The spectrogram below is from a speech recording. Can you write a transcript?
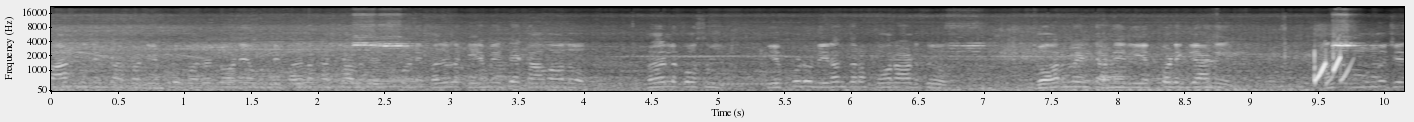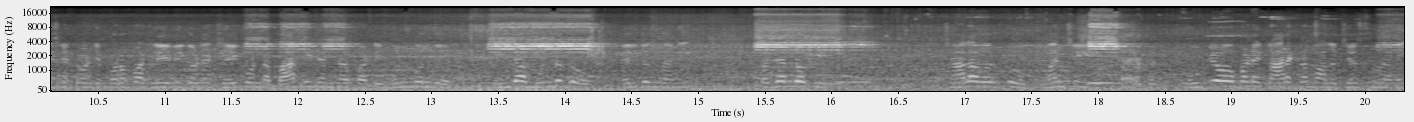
భారతీయ జనతా పార్టీ ఎప్పుడు ప్రజల్లోనే ఉండి ప్రజల కష్టాలు తెలుసుకొని ప్రజలకు ఏమైతే కావాలో ప్రజల కోసం ఎప్పుడు నిరంతరం పోరాడుతూ గవర్నమెంట్ అనేది ఎప్పటికి కానీ ముందు చేసినటువంటి పొరపాట్లు ఏవి కూడా చేయకుండా భారతీయ జనతా పార్టీ మున్ముందు ఇంకా ముందుకు వెళ్తుందని ప్రజల్లోకి చాలా వరకు మంచి ఉపయోగపడే కార్యక్రమాలు చేస్తుందని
